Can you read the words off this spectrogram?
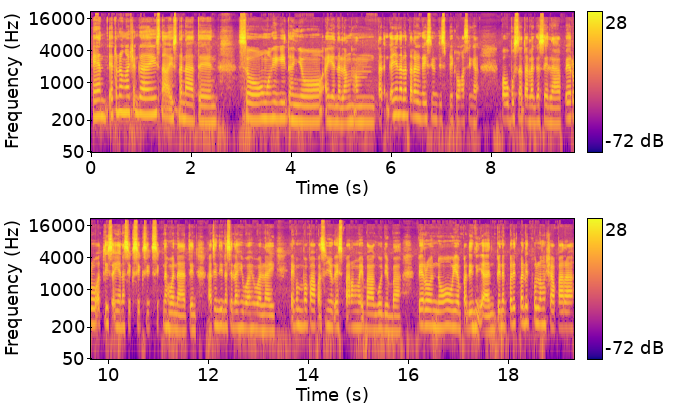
And eto na nga siya guys, naayos na natin. So, kung makikita nyo, ayan na lang, um, ayan na lang talaga guys yung display ko kasi nga, paubos na talaga sila. Pero at least, ayan na siksik-siksik naman natin. At hindi na sila hiwa-hiwalay. Eh kung mapapansin nyo guys, parang may bago, ba Pero no, yan pa din yan. Pinagpalit-palit ko lang siya para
